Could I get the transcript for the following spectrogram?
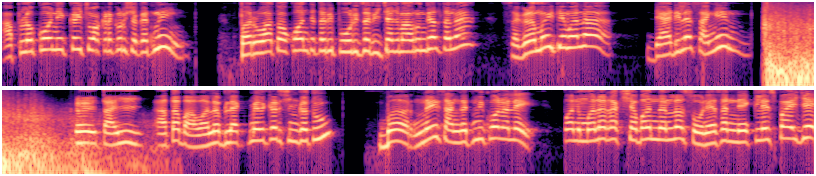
आपलं कोणी काही चोकडे करू शकत नाही? परवा तो कोणत्या तरी पोरीचा रिचार्ज मारून द्याल ना? सगळं माहिती मला. डॅडीला सांगेन. ए ताई आता भावाला ब्लॅकमेल करशील का तू? बर नाही सांगत मी कोणाले पण मला रक्षाबंधनला सोन्याचा नेकलेस पाहिजे.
